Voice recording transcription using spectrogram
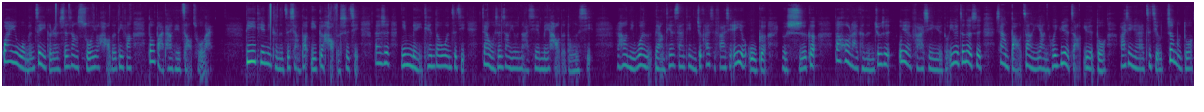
关于我们这一个人身上所有好的地方，都把它给找出来。第一天你可能只想到一个好的事情，但是你每天都问自己，在我身上有哪些美好的东西，然后你问两天三天，你就开始发现，哎，有五个，有十个，到后来可能就是越发现越多，因为真的是像宝藏一样，你会越找越多，发现原来自己有这么多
